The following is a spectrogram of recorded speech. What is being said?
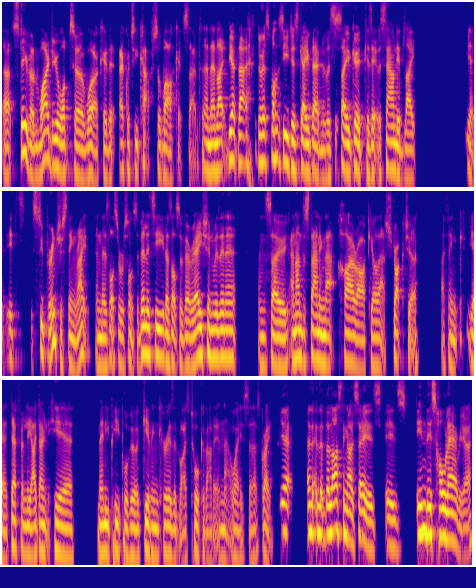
uh, Stephen, why do you want to work in equity capital markets then? And then like yeah, that the response you just gave them was so good because it was sounded like yeah, it's it's super interesting, right? And there's lots of responsibility, there's lots of variation within it. And so and understanding that hierarchy or that structure, I think, yeah, definitely I don't hear many people who are giving careers advice talk about it in that way. So that's great. Yeah. And the last thing I'd say is is in this whole area,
